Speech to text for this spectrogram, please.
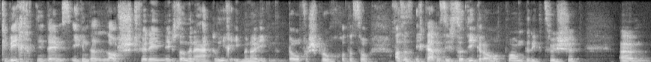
Gewicht, in dem es irgendeine Last für ihn ist, sondern er hat gleich immer noch irgendeinen doofen Spruch oder so. Also ich glaube, es ist so die Gratwanderung zwischen ähm,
